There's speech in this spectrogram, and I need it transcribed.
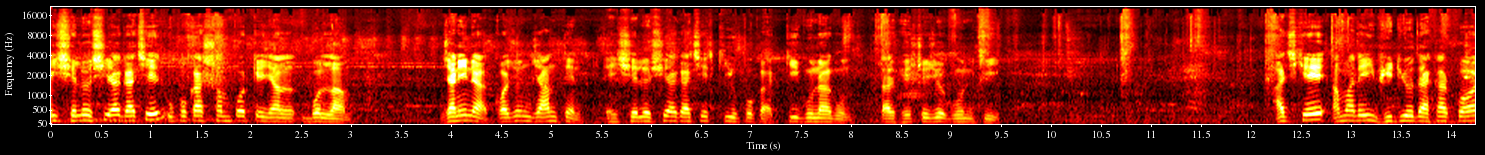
এই সেলোসিয়া গাছের উপকার সম্পর্কে বললাম। জানি না, কজন জানতেন এই সেলসিয়া গাছের কি উপকার, কি গুণাগুণ, তার ভেষজ গুণ কি। আজকে আমার এই ভিডিও দেখার পর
